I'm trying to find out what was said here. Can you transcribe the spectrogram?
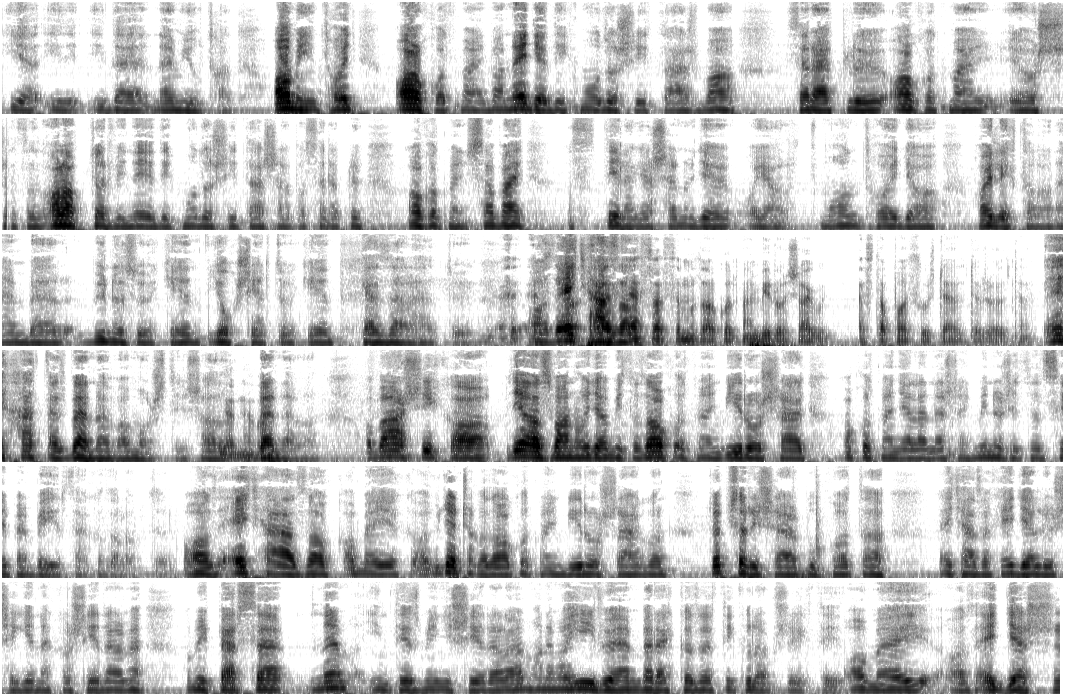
ide nem juthat. Amint, hogy alkotmányban, negyedik módosításban szereplő alkotmányos, tehát az alaptörvény negyedik módosításában szereplő alkotmányos szabály, az ténylegesen ugye olyat mond, hogy a hajléktalan ember bűnözőként, jogsértőként kezelhető. Az egyházak... Ezt azt hiszem az alkotmánybíróság ezt a passzust eltörölte. Eh, hát ez benne van most is. Az benne, van. benne van. A másik, a, ugye az van, hogy amit az alkotmánybíróság alkotmányellenesnek minősített, szépen beírták az alaptörvényt. Az egyházak, amelyek ugyancsak az alkotmánybíróságon többször is elbukott, a egyházak egyenlőségének a sérelme, ami persze nem intézményi sérelem, hanem a hívő emberek közötti különbségtét, amely az egyes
